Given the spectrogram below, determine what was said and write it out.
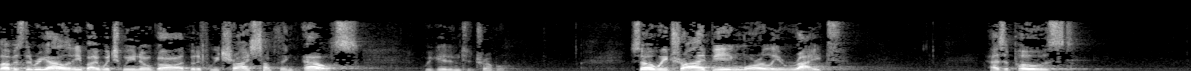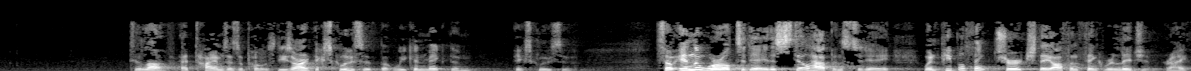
Love is the reality by which we know God, but if we try something else, we get into trouble. So we try being morally right as opposed to love, at times as opposed. These aren't exclusive, but we can make them exclusive. So in the world today, this still happens today, when people think church, they often think religion, right?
